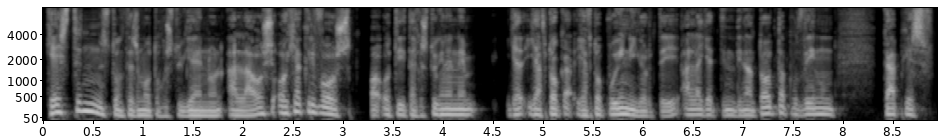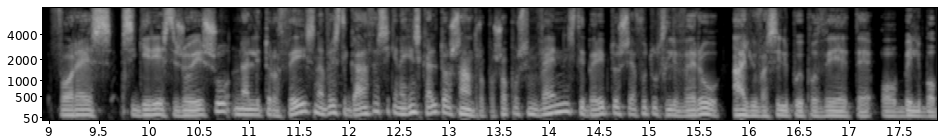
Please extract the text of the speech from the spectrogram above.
και στον θεσμό των Χριστουγέννων, αλλά όχι, όχι ακριβώς ότι τα Χριστούγεννα είναι για, για, αυτό, για αυτό που είναι η γιορτή, αλλά για την δυνατότητα που δίνουν κάποιες φορές συγκυρίες στη ζωή σου να λυτρωθείς, να βρεις την κάθεση και να γίνεις καλύτερος άνθρωπος όπως συμβαίνει στην περίπτωση αυτού του θλιβερού Άγιου Βασίλη που υποδίεται ο Billy Bob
